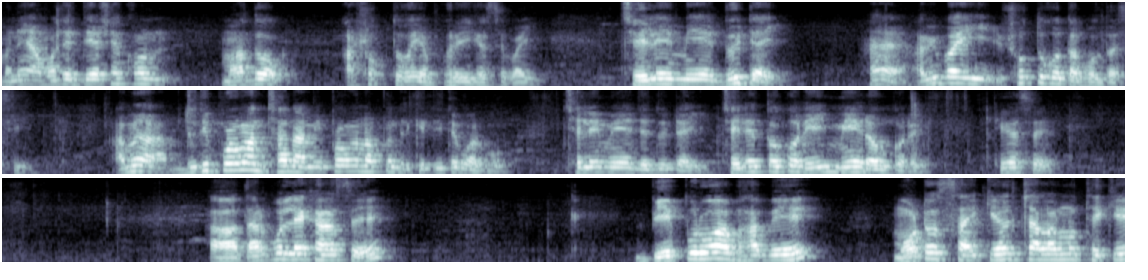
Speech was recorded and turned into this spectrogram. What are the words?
মানে আমাদের দেশ এখন মাদক আসক্ত হয়ে ভরে গেছে ভাই। ছেলে মেয়ে দুইটাই। হ্যাঁ আমি ভাই সত্য কথা বলতেছি। আমি, যদি প্রমাণ চান, আমি প্রমাণ আপনাদেরকে দিতে পারব। ছেলে মেয়ে যে দুটাই ছেলে তো করেই মেয়েরাও করে, ঠিক আছে? তারপর লেখা আছে, বেপরোয়াভাবে মোটর সাইকেল চালানো থেকে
